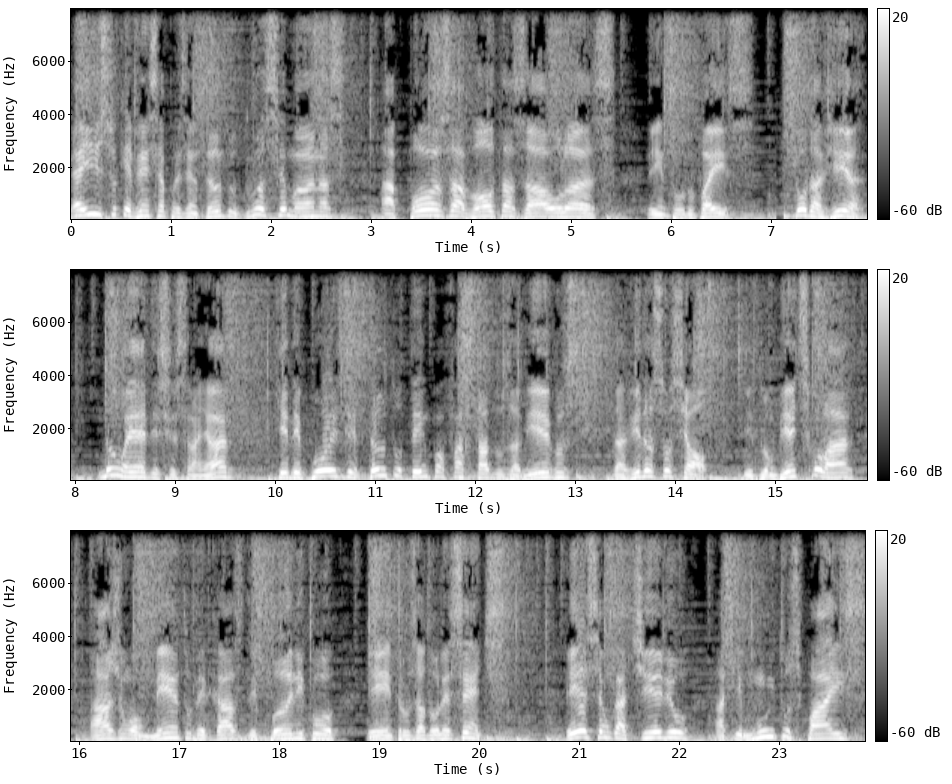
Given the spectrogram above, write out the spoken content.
É isso que vem se apresentando duas semanas após a volta às aulas em todo o país. Todavia, não é de se estranhar que depois de tanto tempo afastado dos amigos, da vida social e do ambiente escolar, haja um aumento de casos de pânico entre os adolescentes. Esse é um gatilho a que muitos pais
